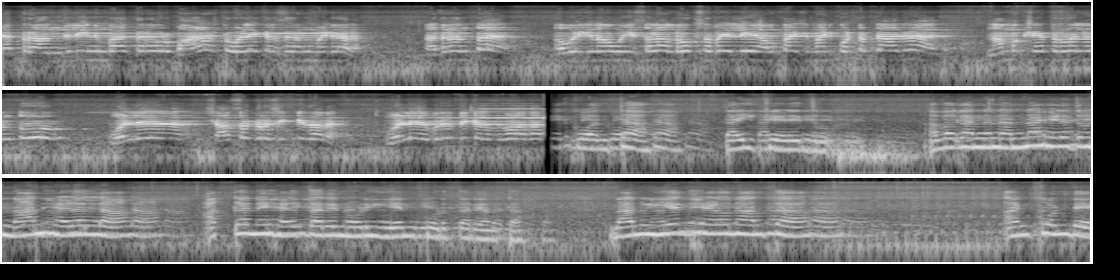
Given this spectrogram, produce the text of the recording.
ಡಾಕ್ಟರ್ ಅಂಜಲಿ ನಿಂಬಾಕರ್ ಅವರು ಬಹಳಷ್ಟು ಒಳ್ಳೆ ಕೆಲಸಗಳನ್ನು ಮಾಡಿದ್ದಾರೆ ಅದರಂತ ಅವರಿಗೆ ನಾವು ಈ ಸಲ ಲೋಕಸಭೆಯಲ್ಲಿ ಅವಕಾಶ ಮಾಡಿಕೊಟ್ಟದ್ದಾದ್ರೆ ನಮ್ಮ ಕ್ಷೇತ್ರದಲ್ಲಂತೂ ಒಳ್ಳೆಯ ಶಾಸಕರು ಸಿಕ್ಕಿದ್ದಾರೆ. ಒಳ್ಳೆ ಅಭಿವೃದ್ಧಿ ಕೆಲಸಗಳಾಗಬೇಕು ಅಂತ ತಾಯಿ ಕೇಳಿದ್ರು. ಅವಾಗ ನನ್ನ ಹೇಳಿದ್ರು, ನಾನು ಹೇಳಲ್ಲ, ಅಕ್ಕನೇ ಹೇಳ್ತಾರೆ ನೋಡಿ ಏನು ಕೊಡ್ತಾರೆ ಅಂತ. ನಾನು ಏನು ಹೇಳೋಣ ಅಂತ ಅನ್ಕೊಂಡೆ.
